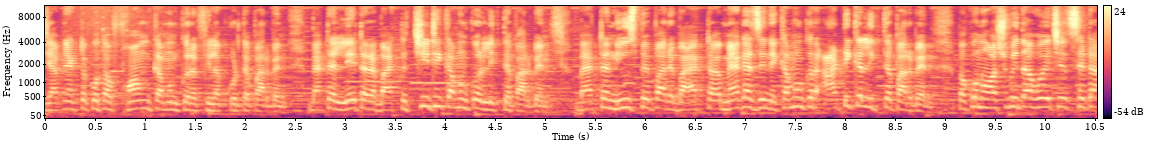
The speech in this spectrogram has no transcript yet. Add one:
যে আপনি একটা কোথাও ফর্ম কেমন করে ফিল আপ করতে পারবেন, বা একটা লেটারে, বা একটা চিঠি কেমন করে লিখতে পারবেন, বা একটা নিউজ পেপারে, বা একটা ম্যাগাজিনে কেমন করে আর্টিকেল লিখতে পারবেন, বা কোনো অসুবিধা হয়েছে সেটা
